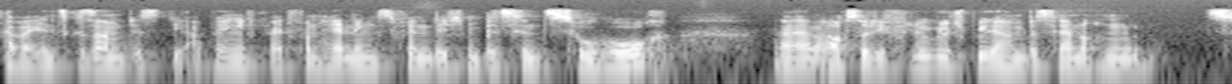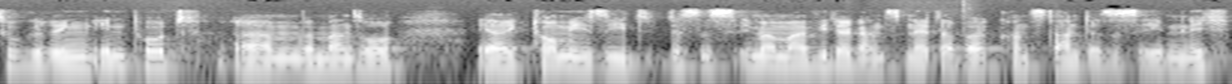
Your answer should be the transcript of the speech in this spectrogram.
aber insgesamt ist die Abhängigkeit von Hennings, finde ich, ein bisschen zu hoch. Ähm, auch so die Flügelspieler haben bisher noch einen zu geringen Input. Ähm, wenn man so Erik Tommy sieht, das ist immer mal wieder ganz nett, aber konstant ist es eben nicht.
